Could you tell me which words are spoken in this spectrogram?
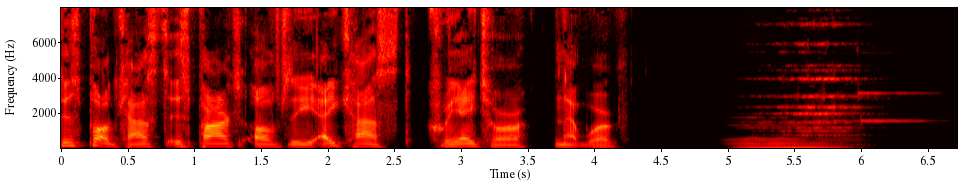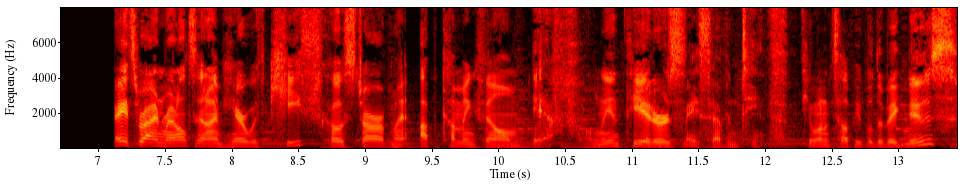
This podcast is part of the ACAST Creator Network. Hey, it's Ryan Reynolds, and I'm here with Keith, co star of my upcoming film, If, only in theaters, May 17th. Do you want to tell people the big news?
